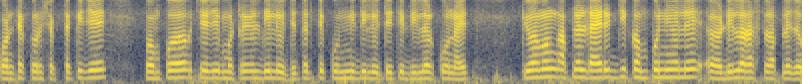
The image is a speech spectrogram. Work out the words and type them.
कॉन्टॅक्ट करू शकता की जे पंपचे जे मटेरियल दिले होते तर ते कोणी दिले होते ते डीलर कोण आहेत? किंवा मग आपल्याला डायरेक्ट जी कंपनीवाले डीलर असतात आपल्या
